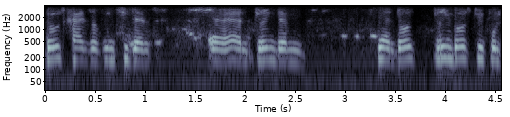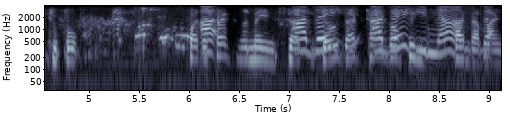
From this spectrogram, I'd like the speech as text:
those kinds of incidents uh, and bring them and those bring those people to book. But the are, fact remains that are they, those, that are they enough? The,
